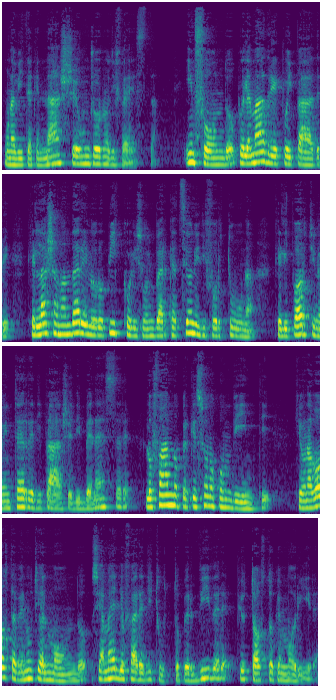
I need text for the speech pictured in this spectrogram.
una vita che nasce un giorno di festa. In fondo, quelle madri e quei padri che lasciano andare i loro piccoli su imbarcazioni di fortuna che li portino in terre di pace e di benessere, lo fanno perché sono convinti che una volta venuti al mondo sia meglio fare di tutto per vivere piuttosto che morire.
